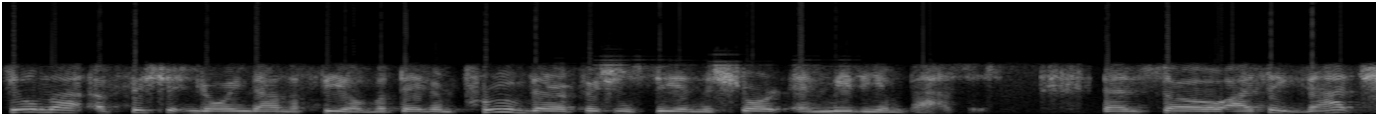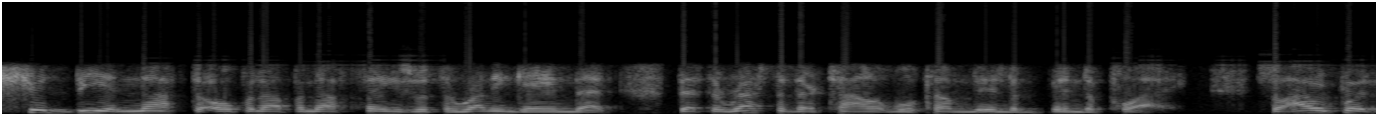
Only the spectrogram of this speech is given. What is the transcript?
still not efficient going down the field, but they've improved their efficiency in the short and medium passes. And so I think that should be enough to open up enough things with the running game that, that the rest of their talent will come into into play. So I would put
